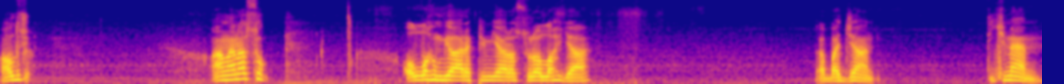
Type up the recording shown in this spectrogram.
Aldı şu. Anana sok. Allah'ım ya Rabbim ya Resulallah ya. Babacan. Dikmem.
